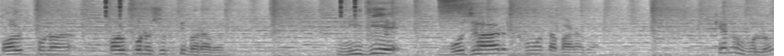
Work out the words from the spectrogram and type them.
কল্পনা কল্পনা শক্তি বাড়াবেন নিজে বোঝার ক্ষমতা বাড়াবেন কেন হলো?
